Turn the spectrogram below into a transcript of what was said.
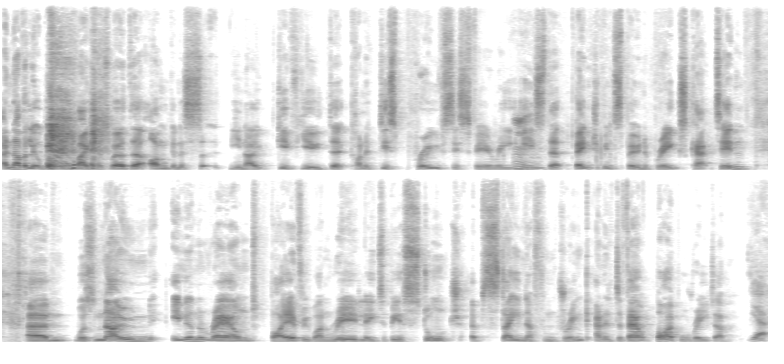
another little bit of information as well that I'm going to, you know, give you that kind of disproves this theory is that Benjamin Spooner Briggs, captain, um, was known in and around by everyone really to be a staunch abstainer from drink and a devout Bible reader. Yeah,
